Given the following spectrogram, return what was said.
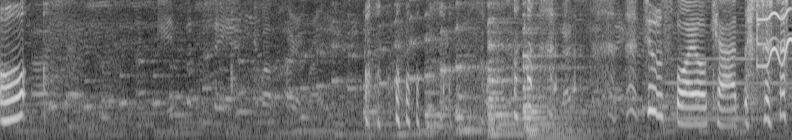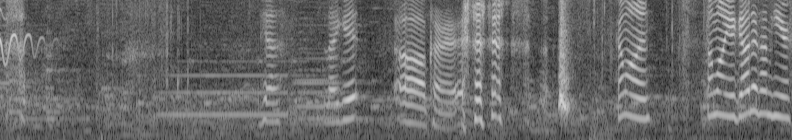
oh. Too spoiled cat. yeah, like it? Okay. come on. Come on, you gotta come here.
